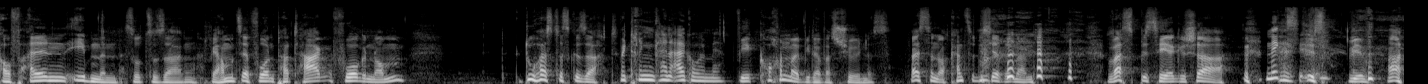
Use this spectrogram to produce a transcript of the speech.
Auf allen Ebenen sozusagen. Wir haben uns ja vor ein paar Tagen vorgenommen, du hast es gesagt, Wir trinken keinen Alkohol mehr. wir kochen mal wieder was Schönes. Weißt du noch, kannst du dich erinnern, was bisher geschah? Nix. Ist, wir waren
